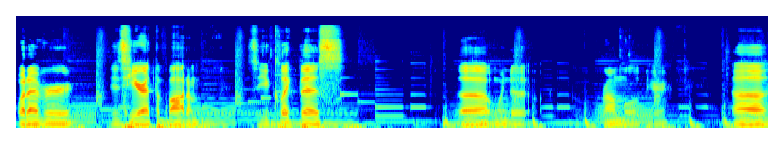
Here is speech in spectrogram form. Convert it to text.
whatever is here at the bottom. So you click this, the window Chrome will appear. Uh,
